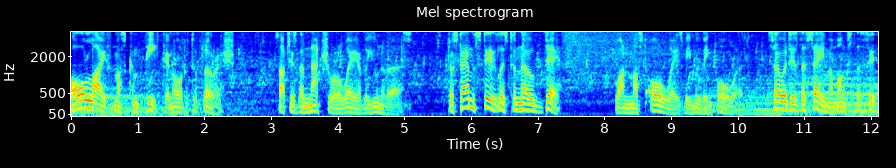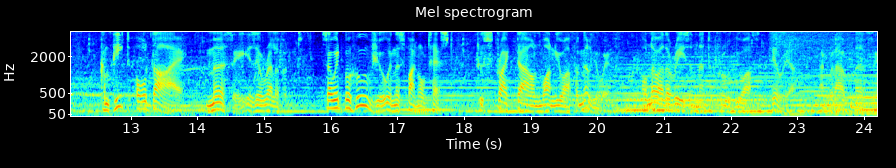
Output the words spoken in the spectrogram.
All life must compete in order to flourish. Such is the natural way of the universe. To stand still is to know death. One must always be moving forward. So it is the same amongst the Sith. Compete or die, mercy is irrelevant. So it behooves you in this final test to strike down one you are familiar with, for no other reason than to prove you are superior and without mercy.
